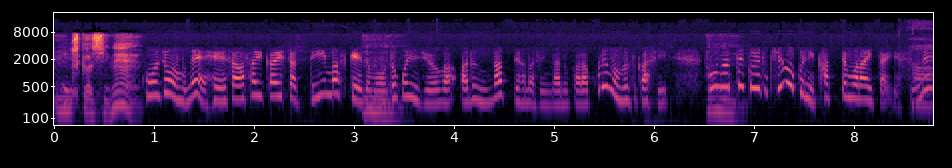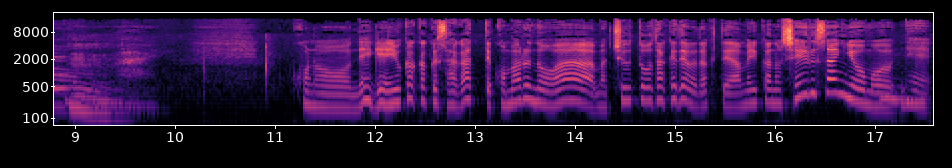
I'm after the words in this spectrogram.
すし、難しいね。工場もね、閉鎖は再開したって言いますけれども、どこに需要があるんだっていう話になるから、これも難しい、そうなってくると、中国に買ってもらいたいですよね。うん。このね、原油価格下がって困るのは、まあ、中東だけではなくて、アメリカのシェール産業もね、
